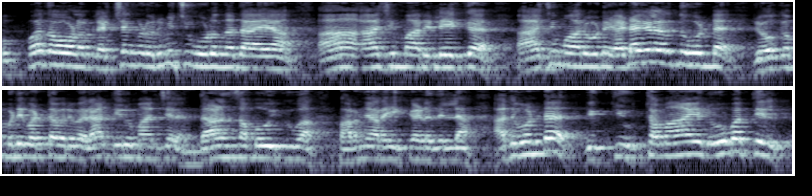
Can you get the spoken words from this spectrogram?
മുപ്പതോളം ലക്ഷങ്ങൾ ഒരുമിച്ച് കൂടുന്നതായ ആ ആജിമാരിലേക്ക് ആജിമാരോട് ഇടകലർന്നുകൊണ്ട് രോഗം പിടിപെട്ടവർ വരാൻ തീരുമാനിച്ചാൽ എന്താണ് സംഭവിക്കുക പറഞ്ഞറിയിക്കേണ്ടതില്ല. അതുകൊണ്ട് യുക്തിയുക്തമായ രൂപത്തിൽ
